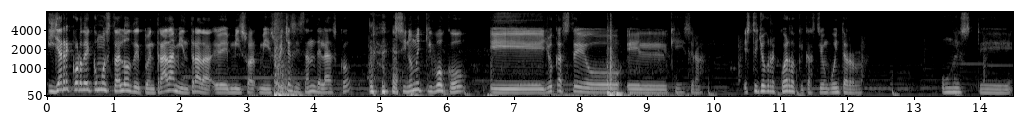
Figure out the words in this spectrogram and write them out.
Y ya recordé cómo está lo de tu entrada, mi entrada. Eh, mis, mis, fechas están del asco. si no me equivoco, eh, yo casteo el. ¿Qué será? Este yo recuerdo que casteó un Winter. Un este.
